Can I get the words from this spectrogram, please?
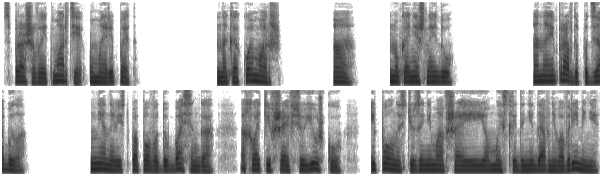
спрашивает Марти у Мэри Пэт. «На какой марш?» «А, ну, конечно, иду». Она и правда подзабыла. Ненависть по поводу Бассинга, охватившая всю юшку и полностью занимавшая ее мысли до недавнего времени,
